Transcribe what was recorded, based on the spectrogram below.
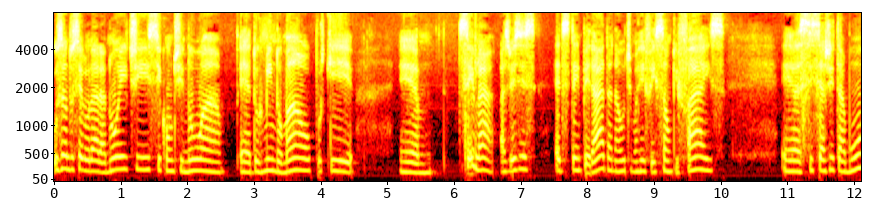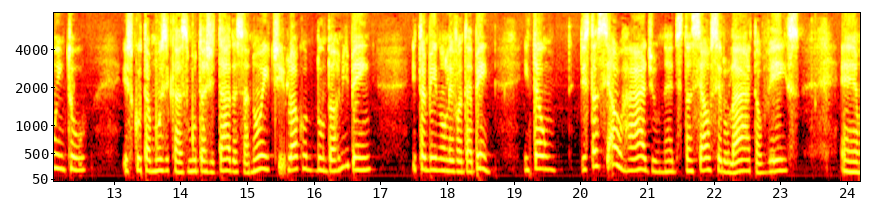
usando o celular à noite, se continua é, dormindo mal, porque, é, sei lá, às vezes é destemperada na última refeição que faz, é, se se agita muito, escuta músicas muito agitadas à noite, logo não dorme bem e também não levanta bem. Então, distanciar o rádio, né, distanciar o celular, talvez, é,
